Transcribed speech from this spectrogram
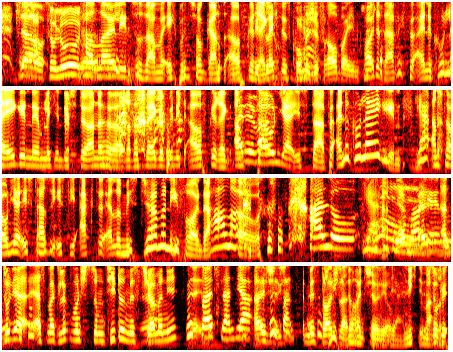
so, absolut. Hallöli zusammen, ich bin schon ganz aufgeregt. Geschlecht ist komische Frau bei ihm. Heute darf ich für eine Kollegin nämlich in die Sterne hören, deswegen bin ich aufgeregt. Antonia ist da, für eine Kollegin. Ja, Antonia ist da, sie ist die aktuelle Miss Germany, Freunde. Hallo. Hallo. Ja. Guten Ja, Morgen. äh, Antonia, erstmal Glückwunsch zum Titel Miss Germany. Miss Äh, Deutschland, ja. äh, ich- ich- Super. Miss Deutschland. Miss Deutschland. Entschuldigung. Ja, nicht immer so viel,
